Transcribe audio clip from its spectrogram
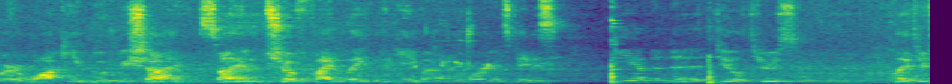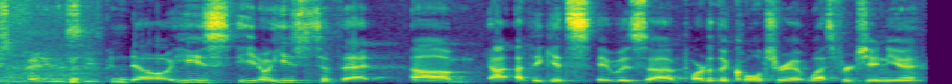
wear a walking boot. We saw, saw him show fight late in the game at Oregon State. Is he having to deal through, some, play through some pain this season? No, he's you know he's just a vet. Um, I, I think it's it was uh, part of the culture at West Virginia.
